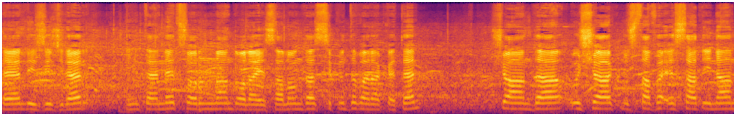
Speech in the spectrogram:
değerli izleyiciler internet sorunundan dolayı salonda sıkıntı var hakikaten. Şu anda Uşak Mustafa Esad İnan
